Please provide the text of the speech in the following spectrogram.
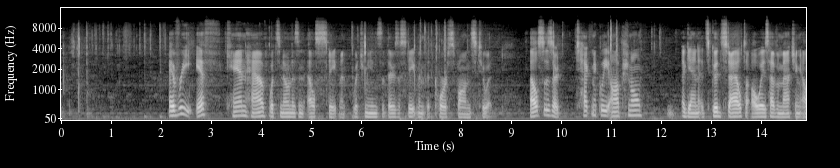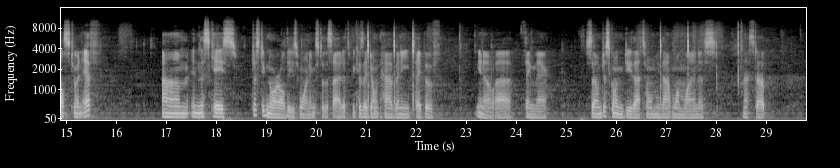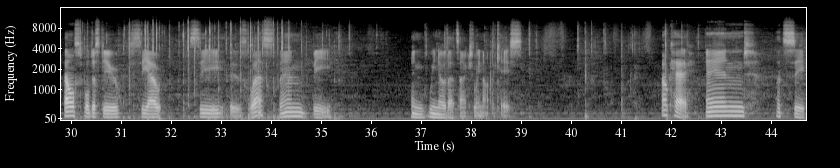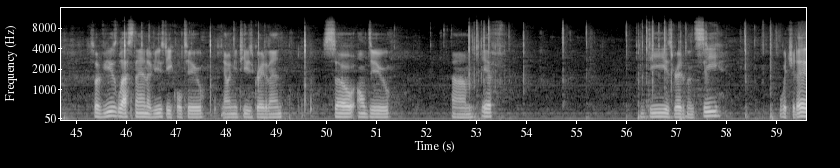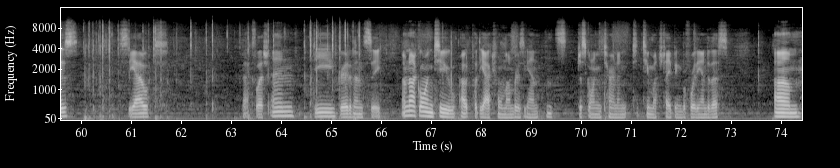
every if can have what's known as an else statement, which means that there's a statement that corresponds to it. Else's are technically optional, again, it's good style to always have a matching else to an if. Um, in this case, just ignore all these warnings to the side. It's because I don't have any type of, you know, uh, thing there. So I'm just going to do that so only that one line is messed up. Else we'll just do C out C is less than B. And we know that's actually not the case. Okay, and let's see. So I've used less than, I've used equal to, now I need to use greater than. So I'll do um, if D is greater than C, which it is, C out, backslash N, D greater than C. I'm not going to output the actual numbers again. It's just going to turn into too much typing before the end of this. Um,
